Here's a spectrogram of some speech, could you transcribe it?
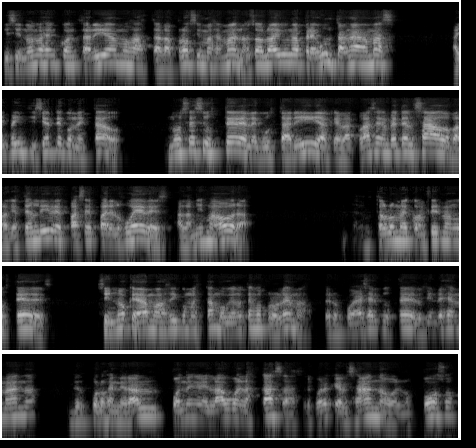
Y si no, nos encontraríamos hasta la próxima semana. Solo hay una pregunta nada más. Hay 27 conectados. No sé si a ustedes les gustaría que la clase en vez del sábado, para que estén libres, pase para el jueves a la misma hora. Solo me confirman ustedes. Si no, quedamos así como estamos, yo no tengo problema. Pero puede ser que ustedes el fin de semana, por lo general, ponen el agua en las casas. Recuerden que el sano o en los pozos,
